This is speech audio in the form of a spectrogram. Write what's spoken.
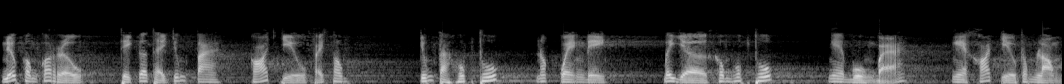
Nếu không có rượu, thì cơ thể chúng ta khó chịu phải không? Chúng ta hút thuốc, nó quen đi. Bây giờ không hút thuốc, nghe buồn bã, nghe khó chịu trong lòng.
